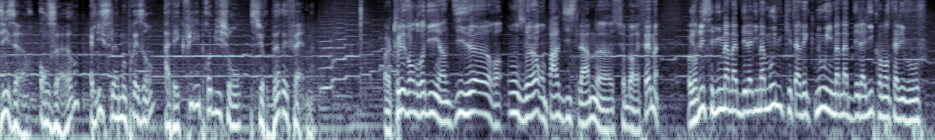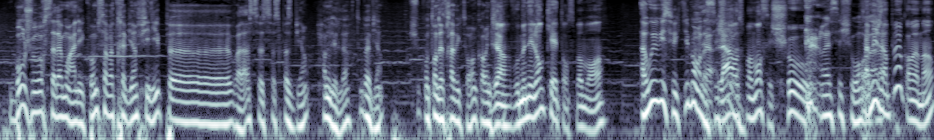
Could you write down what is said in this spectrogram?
10h, 11h, l'islam au présent avec Philippe Robichon sur Beurre FM. Voilà, tous les vendredis, hein, 10h, 11h, on parle d'islam euh, sur Beurre FM. Aujourd'hui, c'est l'imam Abdelali Mamoun qui est avec nous. Imam Abdelali, comment allez-vous? Bonjour, salam alaikum, ça va très bien Philippe. Euh, voilà, ça, ça se passe bien. Alhamdulillah, tout va bien. Je suis content d'être avec toi encore une fois. Bien, vous menez l'enquête en ce moment. Hein. Ah oui, oui, effectivement, là, Là, c'est là, chaud. en ce moment, c'est chaud. Ouais, c'est chaud. On s'amuse Voilà. un peu quand même. Hein.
